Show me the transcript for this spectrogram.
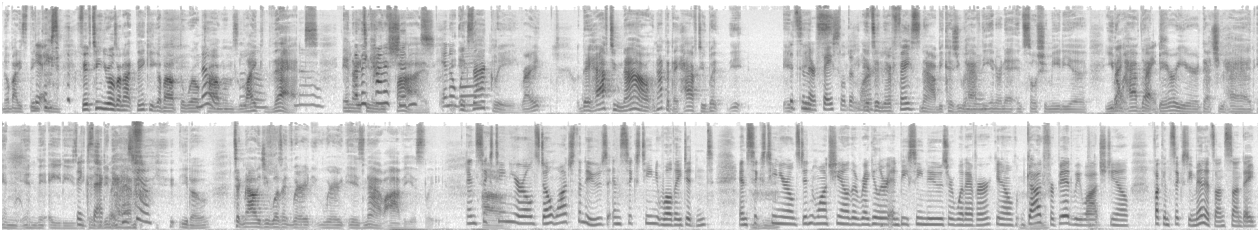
nobody's Mm-hmm. Thinking ex- 15 year olds are not thinking about the world No, problems like that no. in And they kinda 1985 shouldn't, in a way. exactly right they have to now not that they have to but it, it- It's in their face a little bit more. it's in their face now because you have the mm-hmm. internet and social media you don't have that right. barrier that you had in in the 80s because Exactly, you didn't have you know technology wasn't where it where it is now obviously And um, 16 year olds don't watch the news, and 16, well, they didn't. And mm-hmm. 16 year olds didn't watch, you know, the regular NBC news or whatever. You know, God mm-hmm. forbid we watched, you know, fucking 60 Minutes on Sunday.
